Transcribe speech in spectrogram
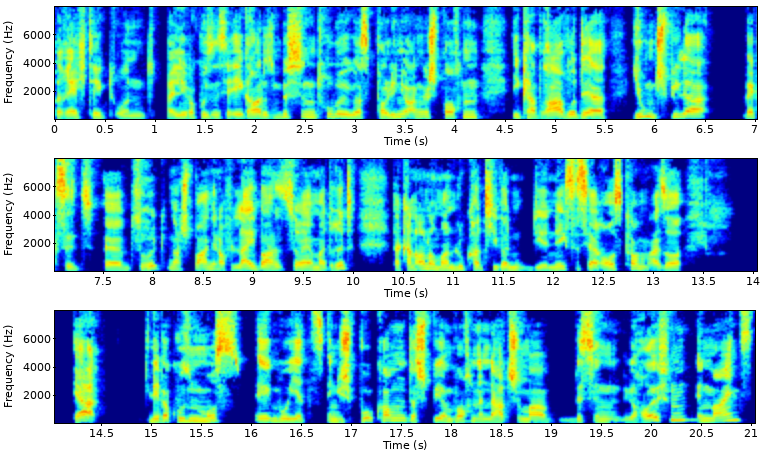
berechtigt. Und bei Leverkusen ist ja eh gerade so ein bisschen Trubel. Du hast Paulinho angesprochen. Ica Bravo, der Jugendspieler, wechselt äh, zurück nach Spanien auf Leihbasis zu Real Madrid. Da kann auch noch mal ein lukrativer die nächstes Jahr rauskommen. Also ja, Leverkusen muss irgendwo jetzt in die Spur kommen. Das Spiel am Wochenende hat schon mal ein bisschen geholfen in Mainz.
